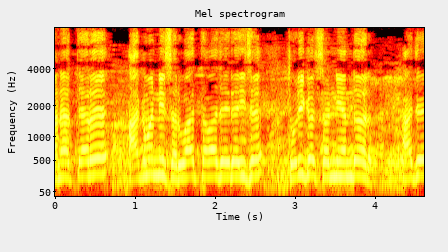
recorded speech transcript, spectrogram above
અને અત્યારે આગમનની શરૂઆત થવા જઈ રહી છે. થોડીક જ ક્ષણની અંદર આજે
